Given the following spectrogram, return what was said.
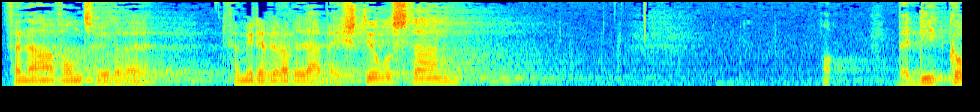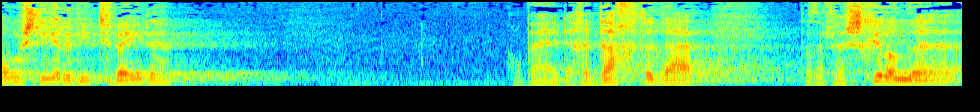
Vanavond willen we, vanmiddag willen we daarbij stilstaan. Bij die komst, heren, die tweede. Bij de gedachten daar, dat er verschillende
